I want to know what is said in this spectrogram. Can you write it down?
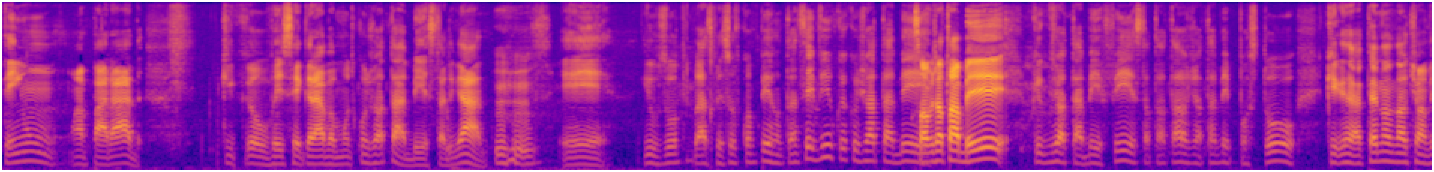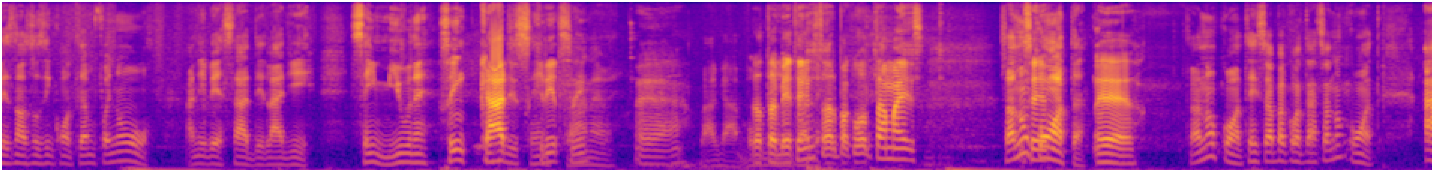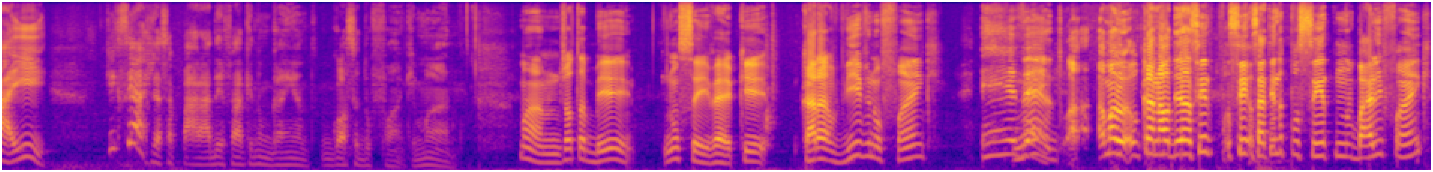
tem um, uma parada que, que eu vejo você grava muito com o JB, tá ligado? Uhum. É. E os outros, as pessoas ficam perguntando, você viu o que, que o JB. Salve JB. O que, que o JB fez, tal, tal, tal, o JB postou. Que até nós- na última vez nós nos encontramos foi no aniversário dele lá de 100 mil, né? 100k de 100K, inscritos, hein? né? É. Vagabundo. JB aí, tem história pra contar, mas. Só não Você- conta. É. Só não conta. Tem só pra contar, só não conta. Aí, o que, que você acha dessa parada aí, falar que não ganha, gosta do funk, mano? Mano, JB, não sei, velho. Porque o cara vive no funk. É, né? velho. O canal dele é 100%, 70% no baile funk.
